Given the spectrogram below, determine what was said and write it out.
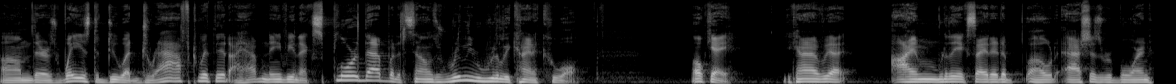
Um, there's ways to do a draft with it. I haven't even explored that, but it sounds really, really kind of cool. Okay, you kind of got. I'm really excited about Ashes Reborn.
